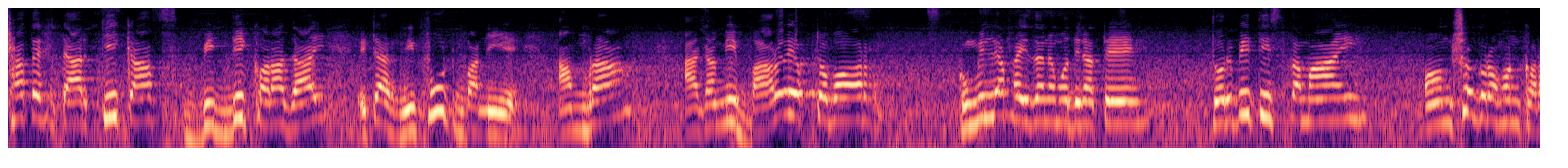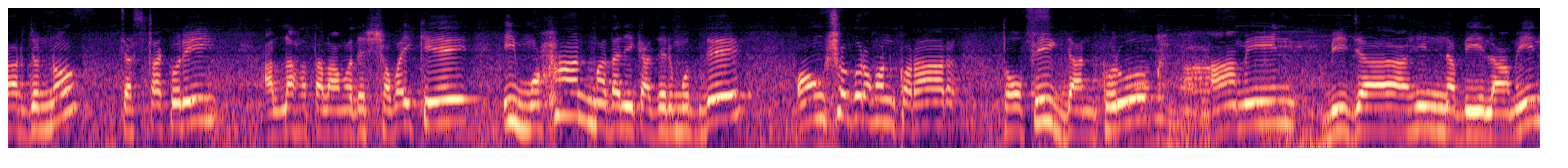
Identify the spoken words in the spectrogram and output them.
সাথে সাথে আর কী কাজ বৃদ্ধি করা যায়, এটা রিপোর্ট বানিয়ে আমরা আগামী বারোই অক্টোবর কুমিল্লা ফাইজানে মদিনাতে তরবিত ইস্তামায় অংশগ্রহণ করার জন্য চেষ্টা করি। আল্লাহ তালা আমাদের সবাইকে এই মহান মাদানী কাজের মধ্যে অংশগ্রহণ করার তৌফিক দান করুক। আমিন। বিজাহিন নবিল আমিন।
